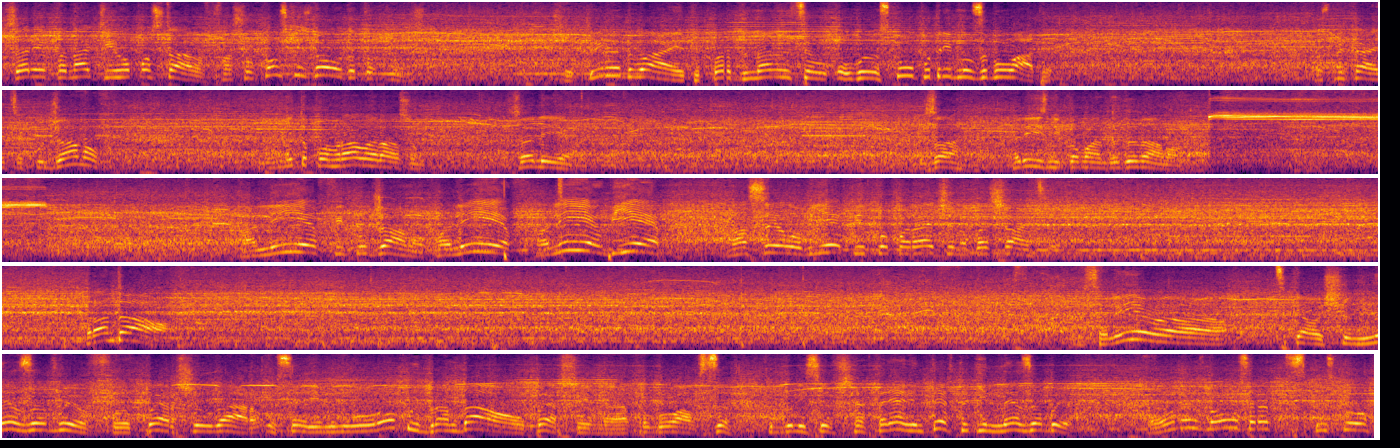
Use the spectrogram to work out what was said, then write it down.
серію пенальті його поставив. А Шовковський знову доторкнувся. 4-2. І тепер динамівцям обов'язково потрібно забувати. Посміхається Куджамов. Вони то пограли разом з Алієм. За різні команди Динамо. Алієв і Куджамов. Алієв. Алієв б'є. На силу б'є під поперечину без шансів. Брандау. Салієв е, цікаво, що не забив перший удар у серії минулого року. І Брандау першим е, пробував з футболістів Шахтаря. Він теж тоді не забив. Вони знову серед списку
